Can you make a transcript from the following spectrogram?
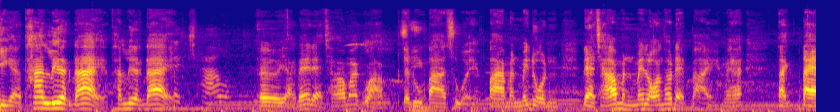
ริงๆอะถ้าเลือกได้ถ้าเลือกได้แต่เช้าอะเอออยากได้แดดเช้ามากกว่าจะดูปลาสวยปลามันไม่โดนแดดเช้ามันไม่ร้อนเท่าแดดบ่ายนะฮะแต่แต่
